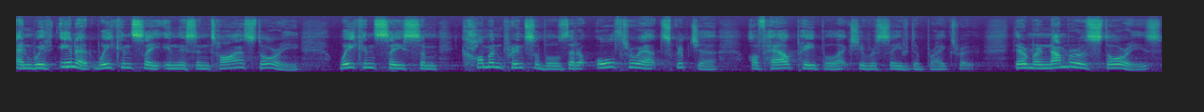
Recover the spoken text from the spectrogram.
And within it, we can see in this entire story we can see some common principles that are all throughout Scripture of how people actually received a breakthrough. There are a number of stories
